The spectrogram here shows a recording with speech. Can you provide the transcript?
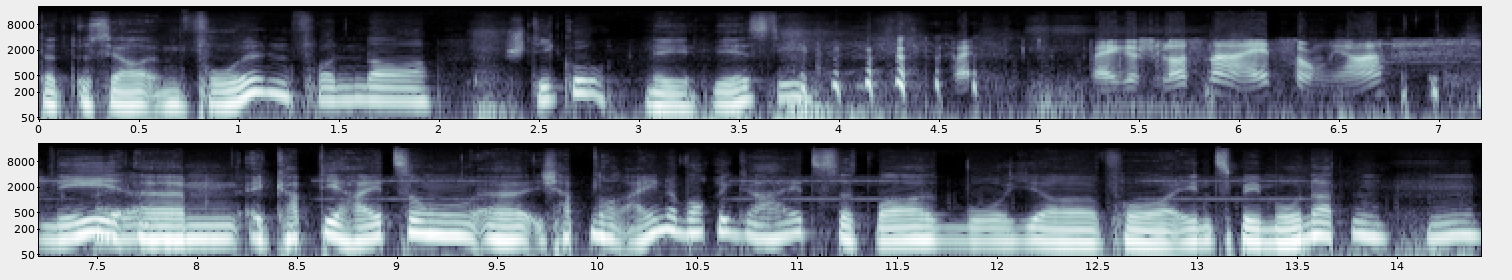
Das ist ja empfohlen von der Stiko. Nee, wie heißt die? Bei, bei geschlossener Heizung, ja? Nee, Ah, ähm, ich habe die Heizung, äh, ich habe nur eine Woche geheizt. Das war wo hier vor ein, zwei Monaten. Hm.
